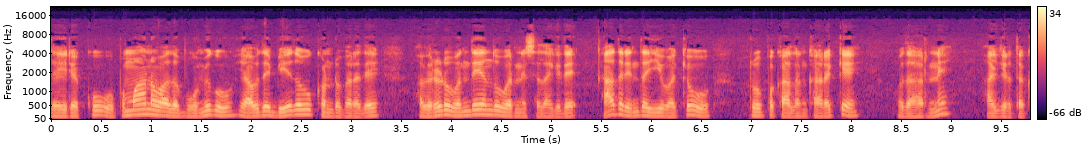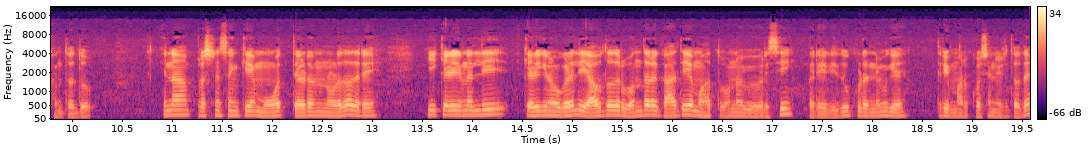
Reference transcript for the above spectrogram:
ಧೈರ್ಯಕ್ಕೂ ಉಪಮಾನವಾದ ಭೂಮಿಗೂ ಯಾವುದೇ ಭೇದವೂ ಕಂಡುಬರದೆ, ಅವೆರಡು ಒಂದೇ ಎಂದು ವರ್ಣಿಸಲಾಗಿದೆ. ಆದ್ದರಿಂದ ಈ ವಾಕ್ಯವು ರೂಪಕಾಲಂಕಾರಕ್ಕೆ ಉದಾಹರಣೆ ಆಗಿರತಕ್ಕಂಥದ್ದು. ಇನ್ನು ಪ್ರಶ್ನೆ ಸಂಖ್ಯೆ ಮೂವತ್ತೆರಡನ್ನು ನೋಡೋದಾದರೆ, ಈ ಕೆಳಗಿನಲ್ಲಿ, ಕೆಳಗಿನವುಗಳಲ್ಲಿ ಯಾವುದಾದ್ರೂ ಒಂದರ ಗಾದೆಯ ಮಹತ್ವವನ್ನು ವಿವರಿಸಿ ಬರೆಯಿರಿ ಇದು ಕೂಡ ನಿಮಗೆ ತ್ರೀ ಮಾರ್ಕ್ ಕ್ವಶನ್ ಇರ್ತದೆ.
